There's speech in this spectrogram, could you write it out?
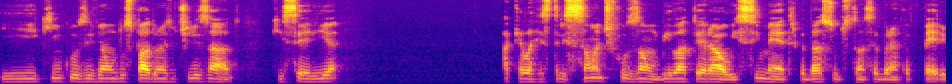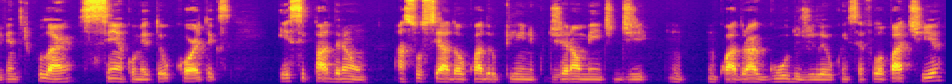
e que inclusive é um dos padrões utilizados, que seria aquela restrição à difusão bilateral e simétrica da substância branca periventricular sem acometer o córtex esse padrão associado ao quadro clínico, geralmente de um, um quadro agudo de leucoencefalopatia,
